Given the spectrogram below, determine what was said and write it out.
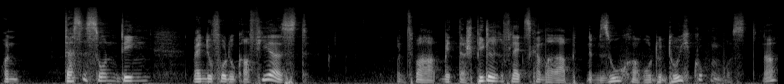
Und das ist so ein Ding, wenn du fotografierst, und zwar mit einer Spiegelreflexkamera, mit einem Sucher, wo du durchgucken musst, ne?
